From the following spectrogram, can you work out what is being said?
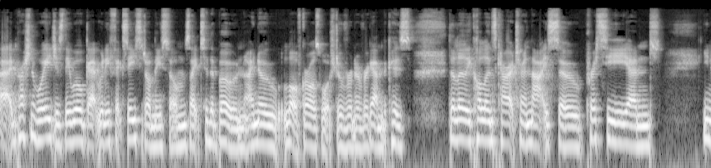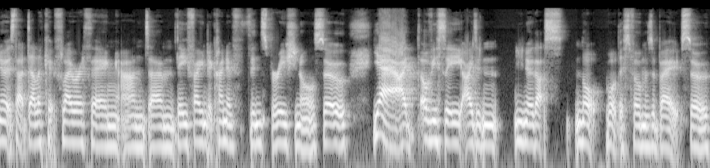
at impressionable ages they will get really fixated on these films, like to the bone. I know a lot of girls watched over and over again because the Lily Collins character in that is so pretty and you know, it's that delicate flower thing, and um, they found it kind of inspirational. So, yeah, I obviously I didn't, you know, that's not what this film is about. So,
